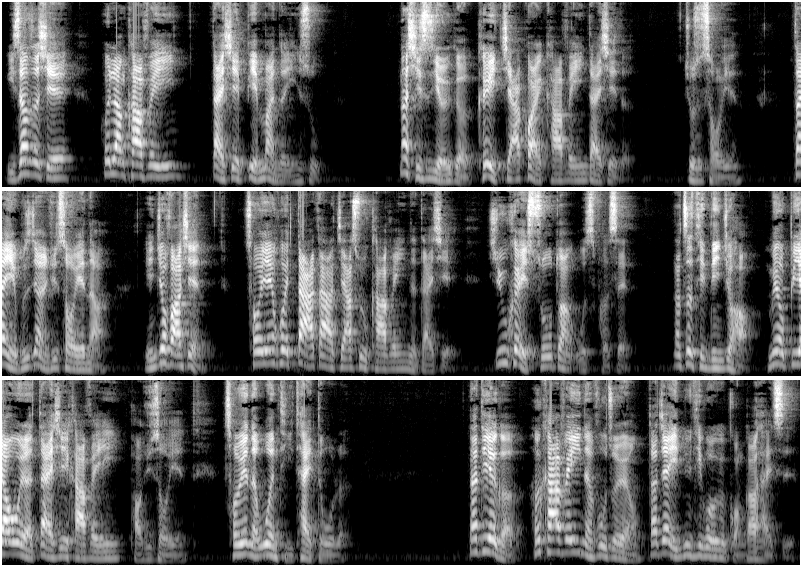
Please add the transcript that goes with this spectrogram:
以上这些会让咖啡因代谢变慢的因素，那其实有一个可以加快咖啡因代谢的，就是抽烟。但也不是叫你去抽烟啊。研究发现，抽烟会大大加速咖啡因的代谢，几乎可以缩短五十 percent。那这听听就好，没有必要为了代谢咖啡因跑去抽烟。抽烟的问题太多了。那第二个，喝咖啡因的副作用，大家一定听过一个广告台词。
